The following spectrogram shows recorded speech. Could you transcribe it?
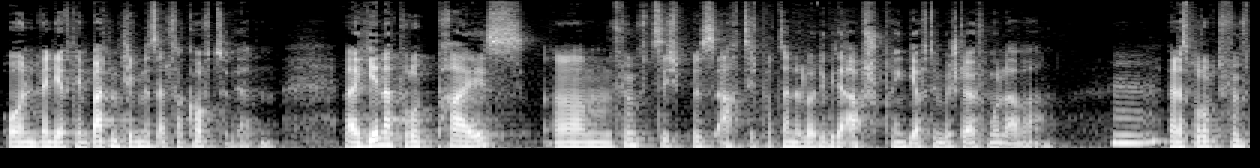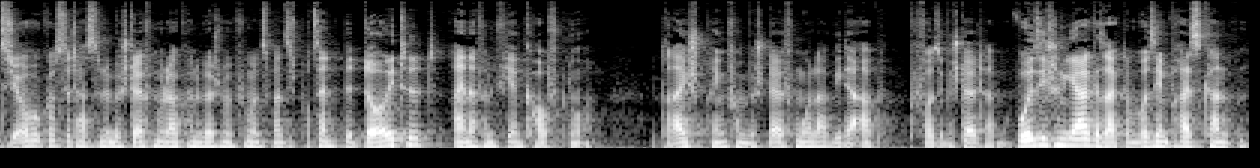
Und wenn die auf den Button klicken, das als verkauft zu werden. Weil je nach Produktpreis ähm, 50 bis 80 Prozent der Leute wieder abspringen, die auf dem Bestellformular waren. Hm. Wenn das Produkt 50 Euro kostet, hast du eine Bestellformular-Conversion von 25%. Bedeutet, einer von vier kauft nur. Drei springen vom Bestellformular wieder ab, bevor sie bestellt haben. Obwohl sie schon Ja gesagt haben, obwohl sie den Preis kannten.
